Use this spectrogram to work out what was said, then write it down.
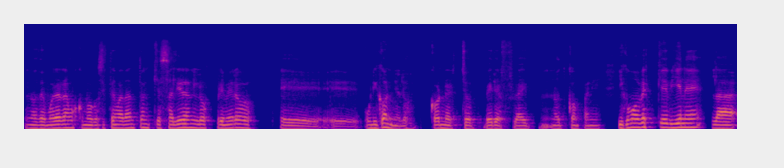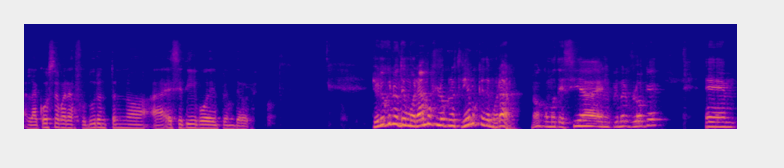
nos demoráramos como ecosistema tanto en que salieran los primeros eh, unicornios, los Corner Shop, Betterfly, Not Company, y cómo ves que viene la, la, cosa para el futuro en torno a ese tipo de emprendedores. Yo creo que nos demoramos lo que nos teníamos que demorar, ¿no? Como te decía en el primer bloque, eh,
